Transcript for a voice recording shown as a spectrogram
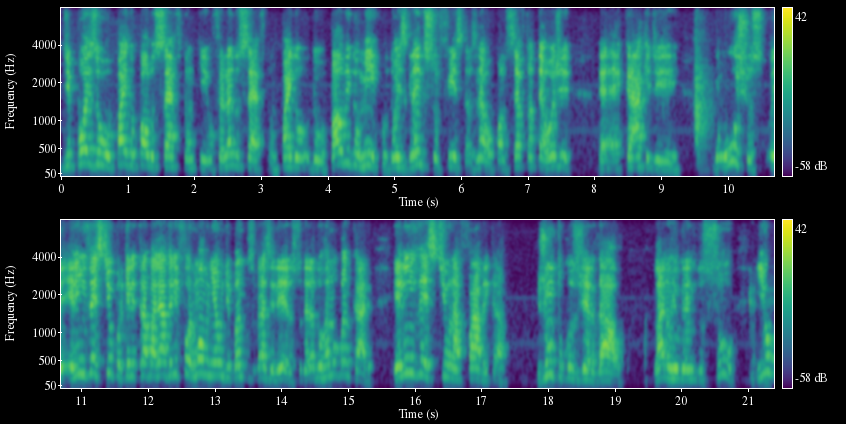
Depois o pai do Paulo Sefton, que o Fernando Sefton, pai do, do Paulo e do Mico, dois grandes surfistas, né? O Paulo Sefton até hoje é, é craque de gaúchos, ele investiu porque ele trabalhava, ele formou a União de Bancos Brasileiros, tudo era do ramo bancário. Ele investiu na fábrica junto com os Gerdau, lá no Rio Grande do Sul, e o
